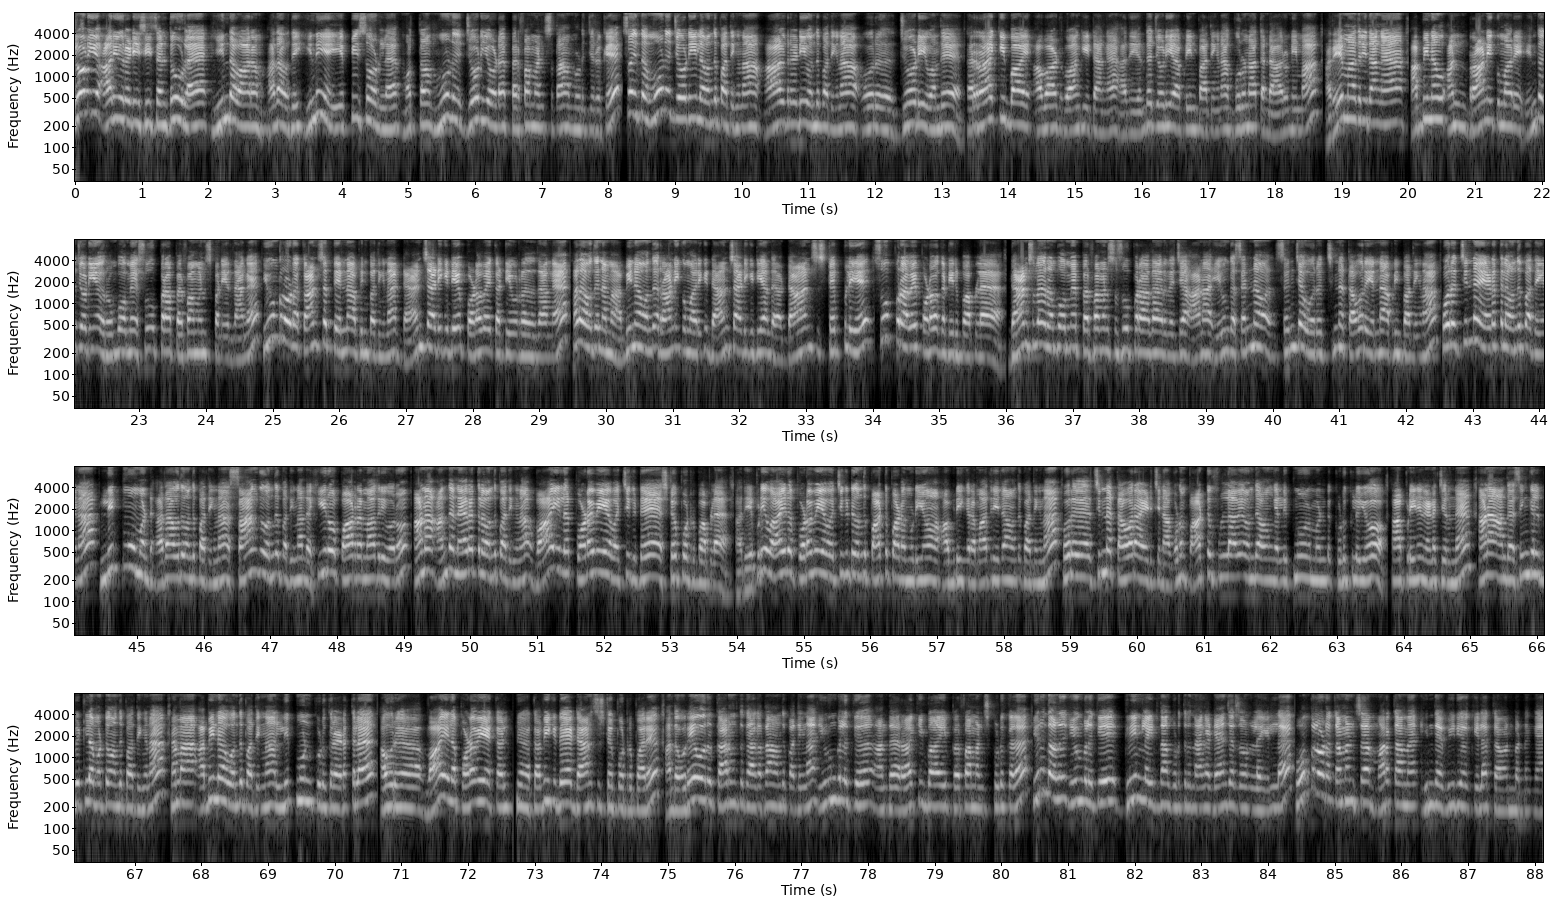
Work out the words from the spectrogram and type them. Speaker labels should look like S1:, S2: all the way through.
S1: ஜோடி are you ready season டூவில் இந்த வாரம் அதாவது இணைய எபிசோட்ல மொத்தம் மூணு ஜோடியோட பெர்ஃபார்மன்ஸ் தான் முடிஞ்சிருக்கு. ஸோ இந்த மூணு ஜோடியில வந்து பாத்தீங்கன்னா ஆல்ரெடி வந்து பாத்தீங்கன்னா ஒரு ஜோடி வந்து ராக்கி பாய் அவார்ட் வாங்கிட்டாங்க. அது எந்த ஜோடி அப்படின்னு பாத்தீங்கன்னா குருநாத் அண்ட் அருணிமா. அதே மாதிரி தாங்க அபினவ் அண்ட் ராணி குமார் இந்த ஜோடியும் ரொம்பவுமே சூப்பரா பெர்ஃபார்மன்ஸ் பண்ணியிருந்தாங்க. இவங்களோட கான்செப்ட் என்ன அப்படின்னு பாத்தீங்கன்னா டான்ஸ் ஆடிக்கிட்டே புடவை கட்டி விடுறது தாங்க அதாவது நம்ம அபினவ் வந்து ராணி குமாரிக்கு டான்ஸ் ஆடிக்கிட்டே அந்த டான்ஸ் ஸ்டெப்லயே சூப்பராவே புடவை கட்டியிருப்பாப்ல. டான்ஸ்ல ரொம்பவுமே பெர்ஃபார்மன்ஸ் சூப்பரா தான் இருந்துச்சு. ஆனா இவங்க சென்ன செஞ்ச ஒரு சின்ன தவறு என்ன அப்படின்னு பாத்தீங்கன்னா ஒரு சின்ன இடத்துல வந்து பாத்தீங்கன்னா லிப் மூவ்மெண்ட் அதாவது வந்து பாத்தீங்கன்னா சாங் வந்து பாத்தீங்கன்னா அந்த ஹீரோ பாடுற மாதிரி வரும். ஆனா அந்த நேரத்துல வந்து பாத்தீங்கன்னா வாயில புடவைய வச்சுக்கிட்டு ஸ்டெப் போட்டிருப்பாப்ல. அது எப்படி வாயில புடவைய வச்சுக்கிட்டு வந்து பாட்டு பாட முடியும் அப்படிங்கிற மாதிரி தான் வந்து பாத்தீங்கன்னா ஒரு சின்ன கவர் நான் கூட பாட்டு ஃபுல்லாவே வந்து அவங்க லிப் மூவ்மெண்ட் கொடுக்கலையோ அப்படின்னு நினைச்சிருந்தேன். ஆனா அந்த சிங்கிள் பிட்ல மட்டும் வந்து பாத்தீங்கன்னா நம்ம அபினவ் வந்து பாத்தீங்கன்னா லிப் மூன் கொடுக்குற இடத்துல அவரு வாயில புடவைய கல்- கவிக்கிட்டு டான்ஸ் ஸ்டெப் போட்டிருப்பாரு. அந்த ஒரே ஒரு காரணத்துக்காக தான் வந்து பாத்தீங்கன்னா இவங்களுக்கு அந்த ராக்கி பாய் பெர்ஃபார்மன்ஸ் கொடுக்கல. இருந்தாலும் இவங்களுக்கு கிரீன் லைட் தான் கொடுத்திருந்தாங்க. டேஞ்சர் ஜோன்ல இல்ல. உங்களோட கமெண்ட்ஸை மறக்காம இந்த வீடியோ கீழே கமெண்ட் பண்ணுங்க.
